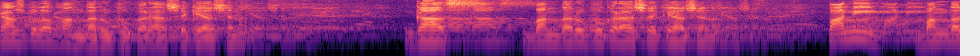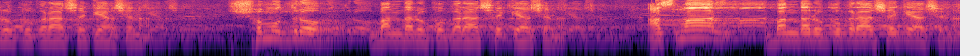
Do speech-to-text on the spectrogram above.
ঘাসগুলো বান্দার উপকারে আসে কে আসে না? গাছ বান্দার উপকারে আসে কে আসে না? পানি বান্দার উপকারে আসে কে আসে না? সমুদ্র বান্দার উপকারে আসে কে আসে না? আসমান বান্দার উপকারে আসে কে আসে না?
